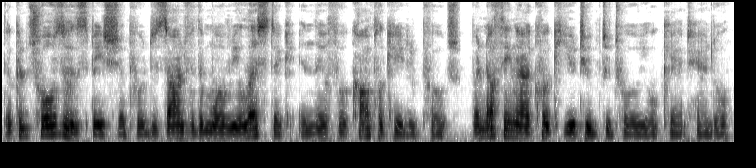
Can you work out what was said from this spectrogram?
The controls of the spaceship were designed with a more realistic and therefore complicated approach, but nothing that a quick YouTube tutorial can't handle.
